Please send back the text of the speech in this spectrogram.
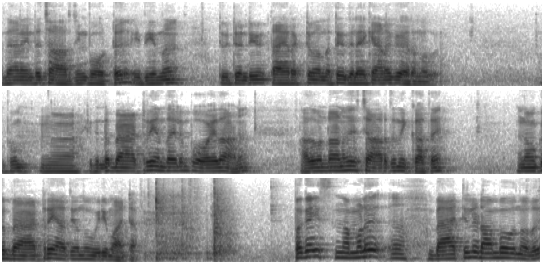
ഇതാണ് ഇതിന്റെ ചാർജിങ് പോർട്ട് ഇതിൽ നിന്ന് ടു ട്വന്റി ഡയറക്റ്റ് വന്നിട്ട് ഇതിലേക്കാണ് കയറുന്നത് അപ്പം ഇതിന്റെ ബാറ്ററി എന്തായാലും പോയതാണ്. അതുകൊണ്ടാണ് ചാർജ് നിൽക്കാത്തത് നമുക്ക് ബാറ്ററി ആദ്യം ഒന്ന് ഊരി മാറ്റാം. അപ്പോൾ ഗൈസ് നമ്മൾ ബാറ്റിൽ ഇടാൻ പോകുന്നത്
